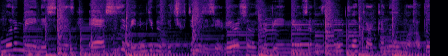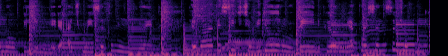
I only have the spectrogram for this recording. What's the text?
Umarım beğenirsiniz. Eğer siz de benim gibi bu çiftimizi seviyorsanız ve beğeniyorsanız mutlaka kanalıma abone olup bildirimleri açmayı sakın unutmayın. Ve bana destek için videolarımı beğenip yorum yaparsanız da çok mutlu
